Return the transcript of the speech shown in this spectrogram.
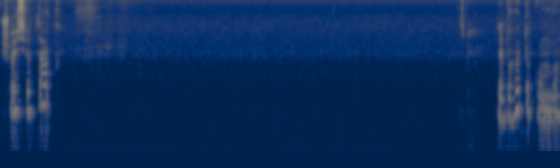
щось отак. Забагато комбо.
